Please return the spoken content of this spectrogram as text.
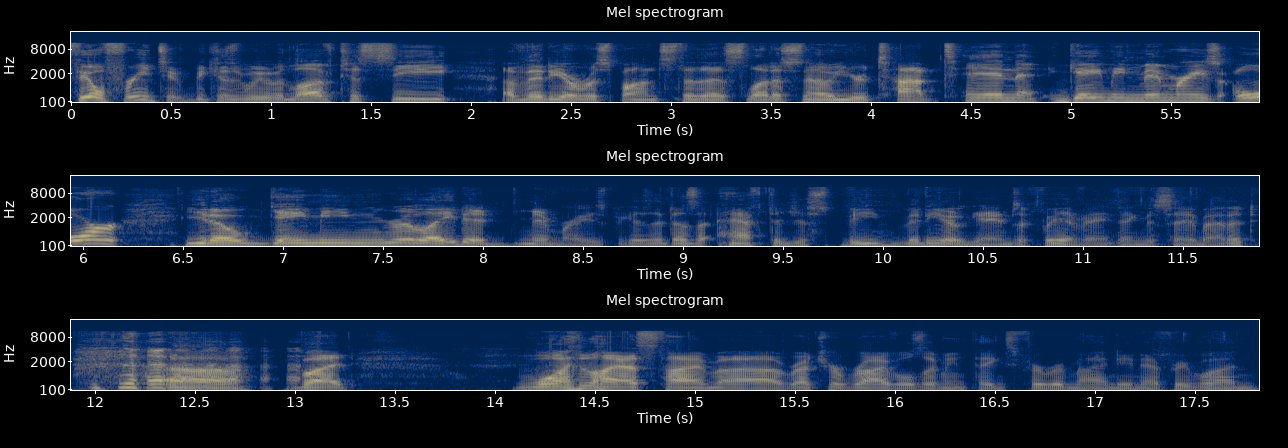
feel free to because we would love to see a video response to this. Let us know your top 10 gaming memories or, you know, gaming related memories because it doesn't have to just be video games if we have anything to say about it. uh, but one last time, uh, Retro Rivals, I mean, thanks for reminding everyone.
